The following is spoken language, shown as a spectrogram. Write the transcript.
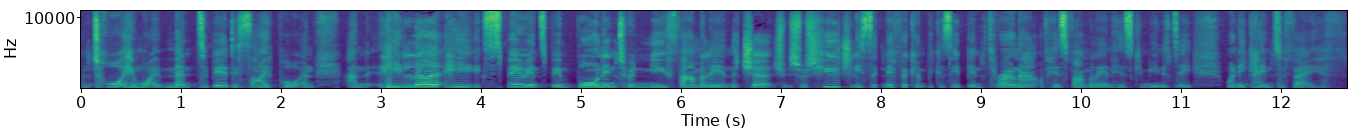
and taught him what it meant to be a disciple. And, and he, learned, he experienced being born into a new family in the church, which was hugely significant because he'd been thrown out of his family and his community when he came to faith.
